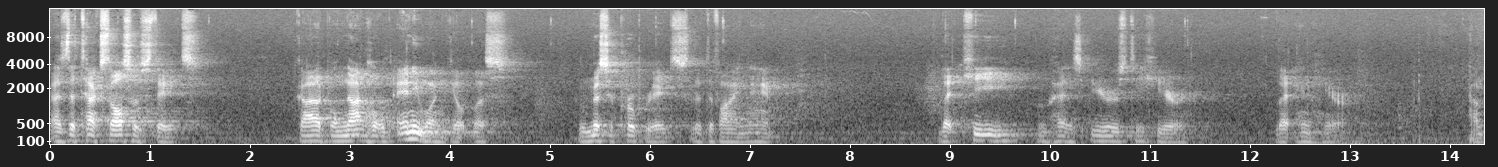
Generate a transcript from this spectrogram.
as the text also states, God will not hold anyone guiltless who misappropriates the divine name. Let he who has ears to hear, let him hear. Amen.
